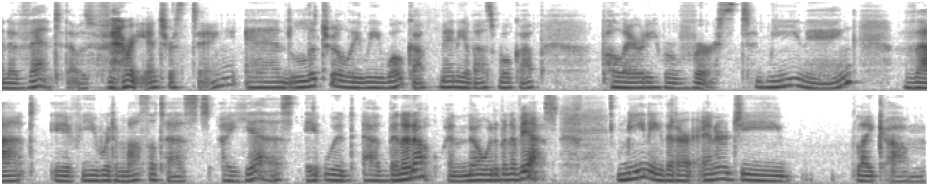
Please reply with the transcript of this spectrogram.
an event that was very interesting. And literally, we woke up, many of us woke up polarity reversed, meaning that if you were to muscle test a yes, it would have been a no, and no would have been a yes, meaning that our energy, like, um,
